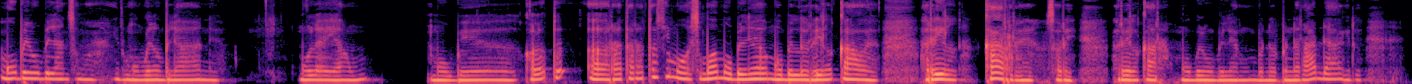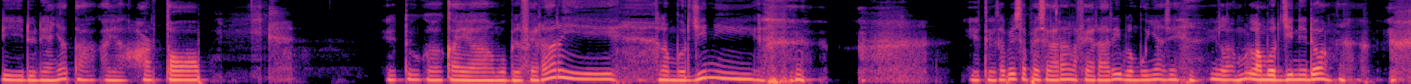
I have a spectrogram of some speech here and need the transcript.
Mobil-mobilan semua. Itu mobil-mobilan ya. Mulai yang mobil kalau tuh uh, rata-rata sih mau semua mobilnya mobil real car ya. Real car ya. Sorry. Real car. Mobil-mobil yang bener-bener ada gitu. Di dunia nyata. Kayak hardtop. Itu ke kayak mobil Ferrari Lamborghini. Gitu. Tapi sampai sekarang Ferrari belum punya sih. Lamborghini doang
